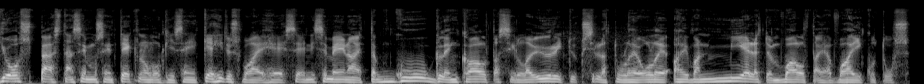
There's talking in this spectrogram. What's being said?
jos päästään semmoiseen teknologiseen kehitysvaiheeseen, niin se meinaa, että Googlen kaltaisilla yrityksillä tulee olemaan aivan mieletön valta ja vaikutus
